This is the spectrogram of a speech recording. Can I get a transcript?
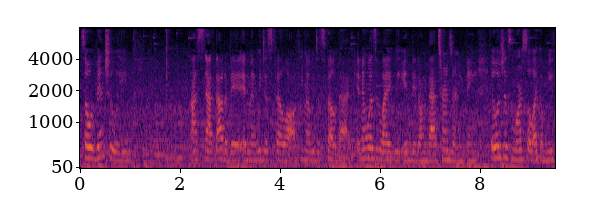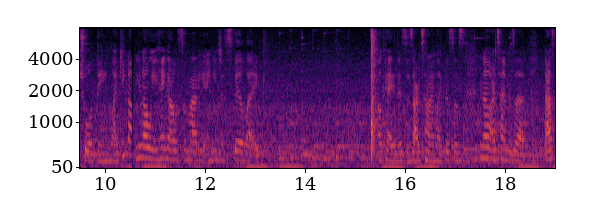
So eventually, I snapped out of it and then we just fell off. You know, we just fell back. And it wasn't like we ended on bad terms or anything. It was just more so like a mutual thing. Like you know, you know when you hang out with somebody and you just feel like okay, this is our time. Like this is you know, our time is up. That's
